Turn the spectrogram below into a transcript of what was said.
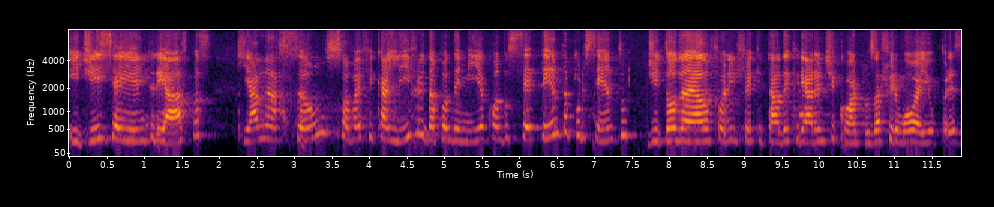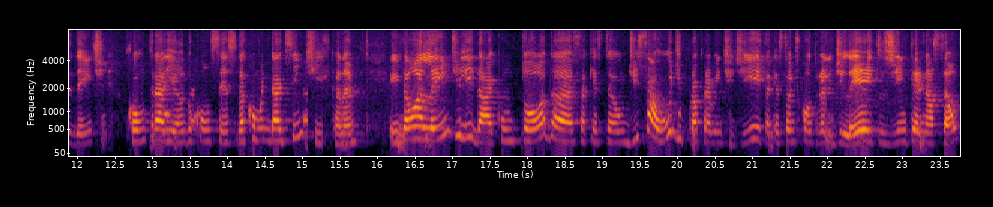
e disse aí, entre aspas, que a nação só vai ficar livre da pandemia quando 70% de toda ela for infectada e criar anticorpos, afirmou aí o presidente, contrariando o consenso da comunidade científica, né? Então, além de lidar com toda essa questão de saúde propriamente dita, questão de controle de leitos, de internação,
